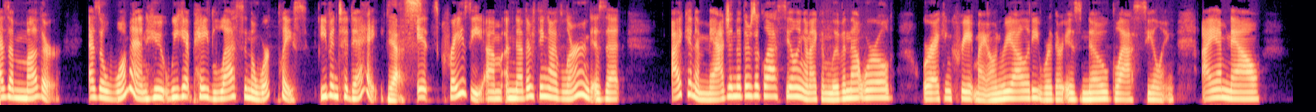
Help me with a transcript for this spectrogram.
as a mother, as a woman who we get paid less in the workplace, even today. Yes. It's crazy. Um, another thing I've learned is that I can imagine that there's a glass ceiling and I can live in that world, or I can create my own reality where there is no glass ceiling. I am now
